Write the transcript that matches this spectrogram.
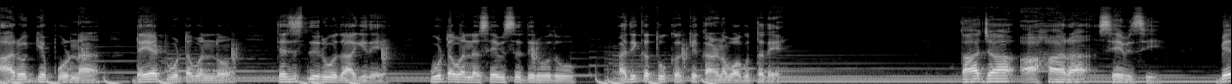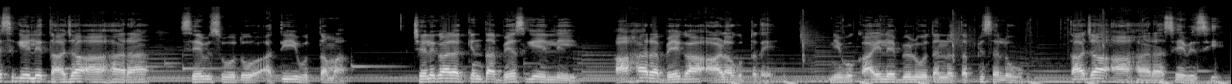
ಆರೋಗ್ಯಪೂರ್ಣ ಡಯಟ್ ಊಟವನ್ನು ತ್ಯಜಿಸದಿರುವುದಾಗಿದೆ. ಊಟವನ್ನು ಸೇವಿಸದಿರುವುದು ಅಧಿಕ ತೂಕಕ್ಕೆ ಕಾರಣವಾಗುತ್ತದೆ. ತಾಜಾ ಆಹಾರ ಸೇವಿಸಿ. ಬೇಸಿಗೆಯಲ್ಲಿ ತಾಜಾ ಆಹಾರ ಸೇವಿಸುವುದು ಅತಿ ಉತ್ತಮ. ಚಳಿಗಾಲಕ್ಕಿಂತ ಬೇಸಿಗೆಯಲ್ಲಿ ಆಹಾರ ಬೇಗ ಹಾಳಾಗುತ್ತದೆ. ನೀವು ಕಾಯಿಲೆ ಬೀಳುವುದನ್ನು ತಪ್ಪಿಸಲು ತಾಜಾ ಆಹಾರ ಸೇವಿಸಿ.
